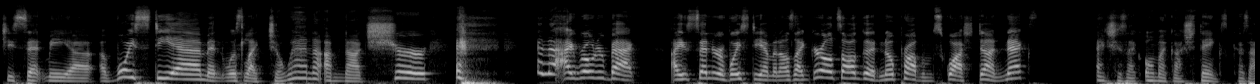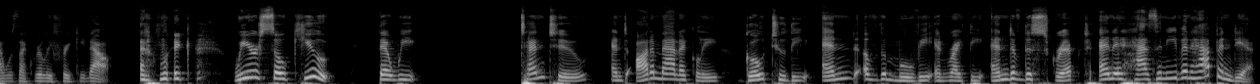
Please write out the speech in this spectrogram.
she sent me a, a voice DM and was like, Joanna, I'm not sure. and I wrote her back. I sent her a voice DM and I was like, girl, it's all good. No problem. Squash, done. Next. And she's like, oh my gosh, thanks. Cause I was like really freaking out. And I'm like, we are so cute that we tend to and automatically go to the end of the movie and write the end of the script. And it hasn't even happened yet.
